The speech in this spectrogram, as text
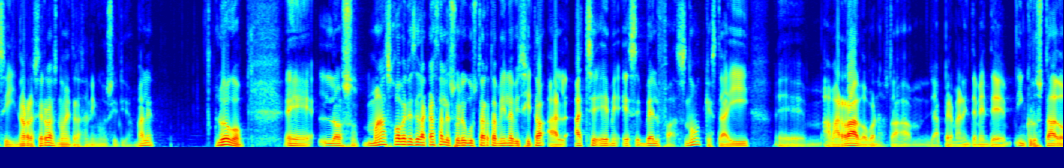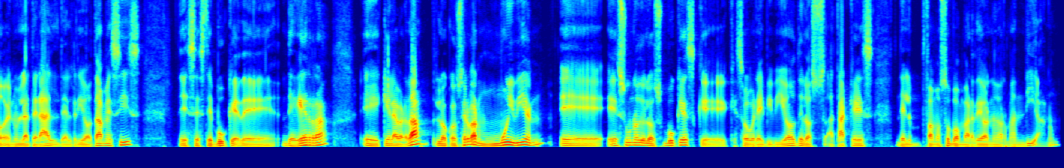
si no reservas no entras a ningún sitio, ¿vale? Luego, eh, los más jóvenes de la casa les suele gustar también la visita al HMS Belfast, ¿no? Que está ahí eh, amarrado, bueno, está ya permanentemente incrustado en un lateral del río Támesis. Es este buque de, de guerra eh, que la verdad lo conservan muy bien. Eh, es uno de los buques que, sobrevivió de los ataques del famoso bombardeo en Normandía. ¿no?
